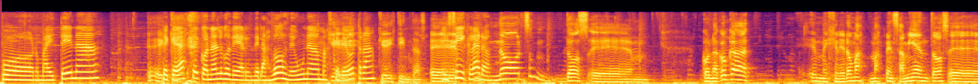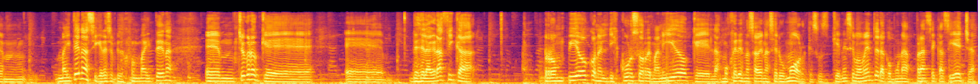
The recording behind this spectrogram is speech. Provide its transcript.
¿Por Maitena? Eh, ¿Te que- quedaste con algo de, de las dos, de una más que, de otra? Qué distintas. Y sí, claro. No, son dos. eh, con la coca eh, me generó más, más pensamientos. eh, Maitena, si querés empiezo con Maitena. Eh, yo creo que eh, desde la gráfica rompió con el discurso remanido que las mujeres no saben hacer humor, que, en ese momento era como una frase casi hecha.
